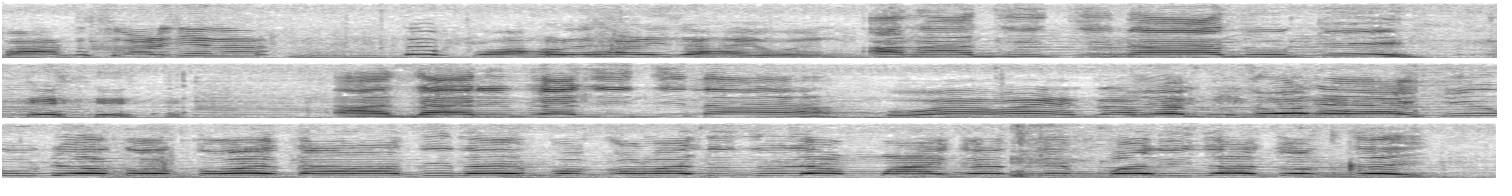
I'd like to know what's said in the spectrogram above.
પાટ છોડજે ને તો પહોળી હળી જાય હોય અને આ જીચી ના આ જોકી. હજાર રૂપિયા જીચી ના ઓય ઓય એકસો ને એસી ઉડ્યો તો તોય તારાથી નહીં પકડવા દીધું લે માયગનથી મરી જા ચોક જઈ. તો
